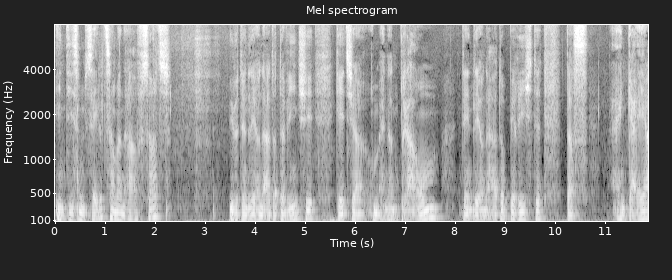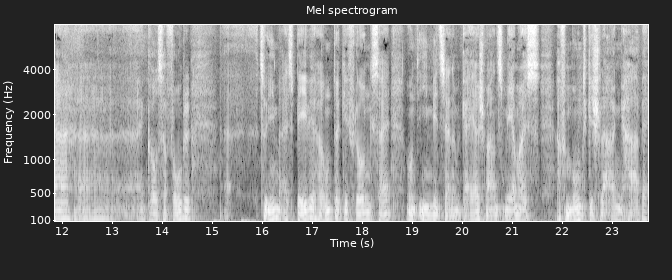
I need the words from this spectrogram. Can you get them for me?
in diesem seltsamen Aufsatz über den Leonardo da Vinci geht es ja um einen Traum, den Leonardo berichtet, dass ein Geier, äh, ein großer Vogel, äh, zu ihm als Baby heruntergeflogen sei und ihm mit seinem Geierschwanz mehrmals auf den Mund geschlagen habe.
